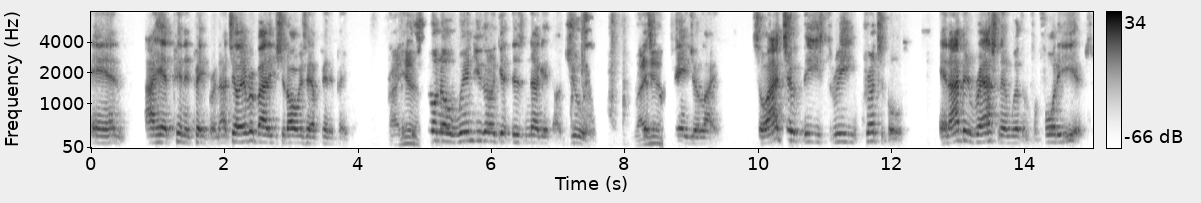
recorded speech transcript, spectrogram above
And I had pen and paper. And I tell everybody you should always have pen and paper. Right here. You don't know when you're going to get this nugget or jewel. Right here. change your life. So I took these three principles and I've been wrestling with them for 40 years.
